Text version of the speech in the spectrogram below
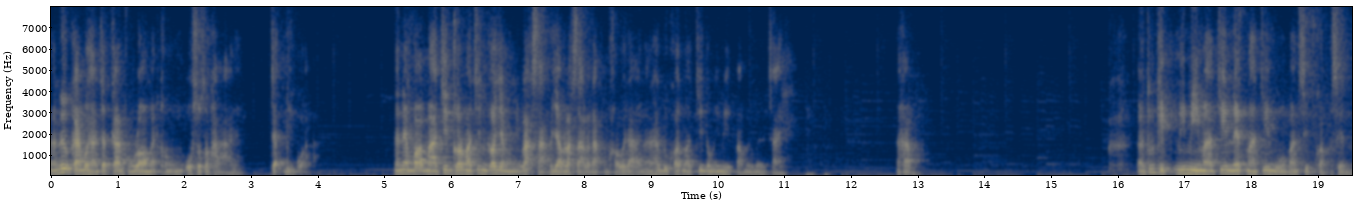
นั้นเรื่องการบริหารจัดการของรอแมทของโอโซสภาจะดีกว่านั้นเนี่ยมาจิ้นก็มาจิ้นก็ยังรักษาพยายามรักษาระดับของเขาไว้ได้นะถ้าดูคอสมาจิ้นตรงนี้มีเปล่าไม่แน่ใจนะครับธุรกิจนี้มีมาจิ้นเน็ตมาจิ้นอยู่ประมาณสิบกว่าเปอร์เซ็นต์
